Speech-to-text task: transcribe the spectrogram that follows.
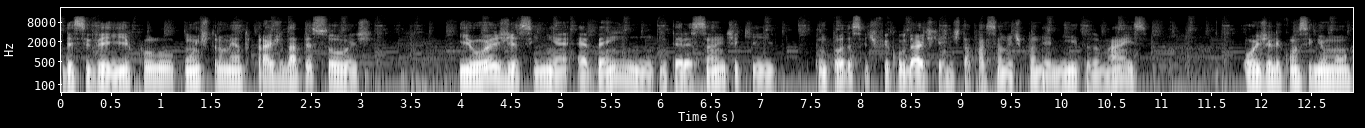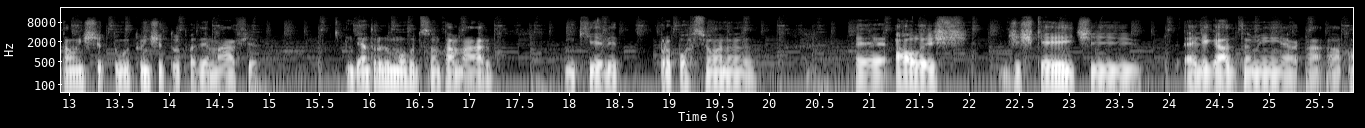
desse veículo um instrumento para ajudar pessoas. E hoje, assim, é, é, bem interessante que, com toda essa dificuldade que a gente está passando de pandemia e tudo mais, hoje ele conseguiu montar um instituto, o Instituto Ademáfia, dentro do Morro do Santa Amaro, em que ele proporciona é, aulas de skate, é ligado também a, a, a,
